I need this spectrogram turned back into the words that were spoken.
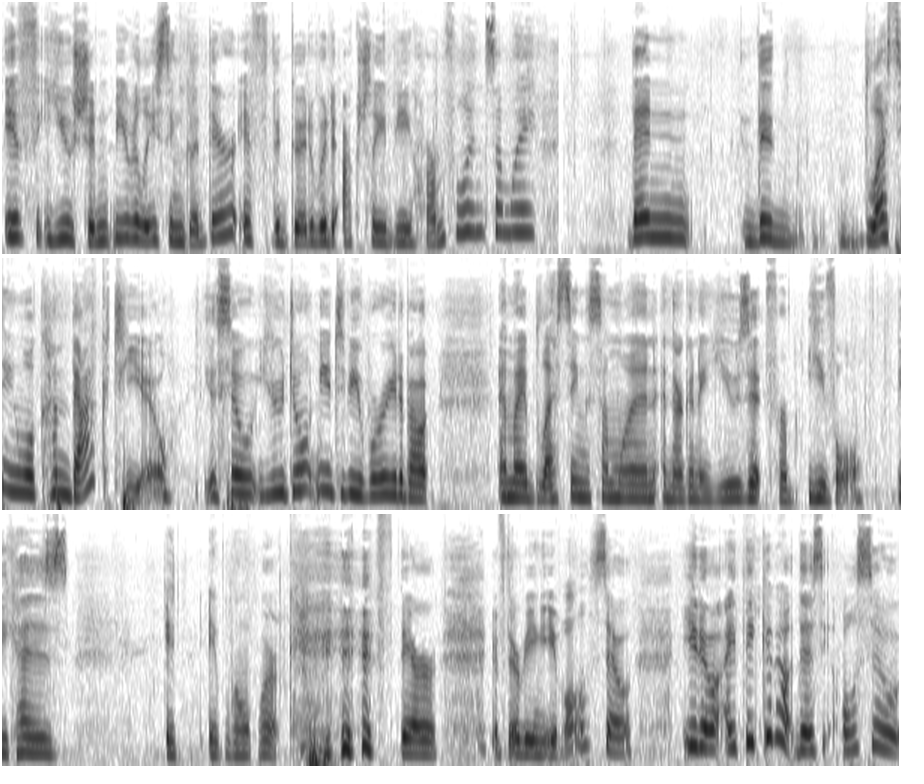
if you shouldn't be releasing good there, if the good would actually be harmful in some way, then the blessing will come back to you. So you don't need to be worried about am I blessing someone and they're going to use it for evil because it it won't work if they're if they're being evil. So, you know, I think about this also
